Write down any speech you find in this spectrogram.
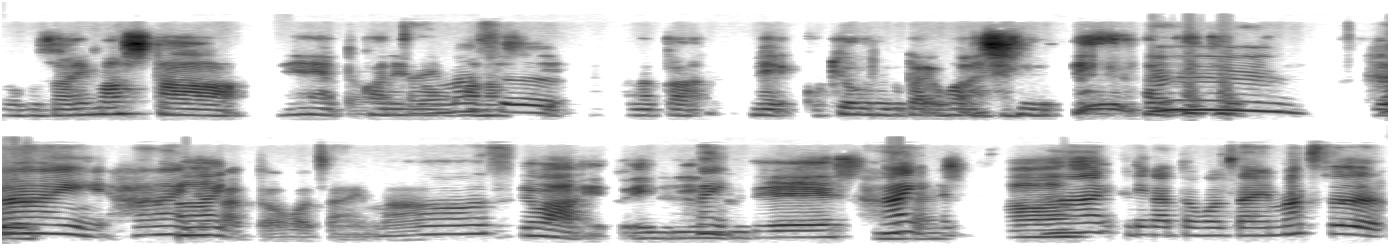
とうございました。ね、お金のお話、なかなかね、ご興味深いお話で。あうりがとう。ん。はい、はい、はいありがとうございます。では、えっと、エンディングです。はいお願い。はい、ありがとうございます。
